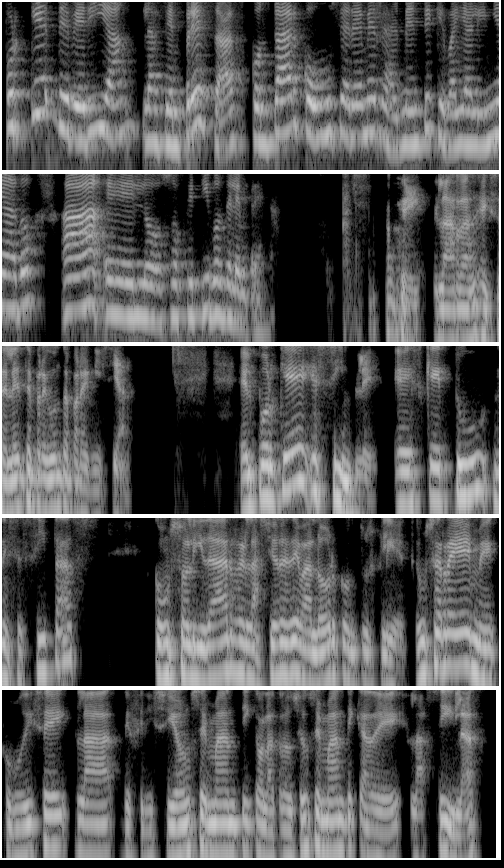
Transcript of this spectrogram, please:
¿por qué deberían las empresas contar con un CRM realmente que vaya alineado a los objetivos de la empresa? Ok, la excelente pregunta para iniciar. El por qué es simple, es que tú necesitas consolidar relaciones de valor con tus clientes. Un CRM, como dice la definición semántica o la traducción semántica de las siglas,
